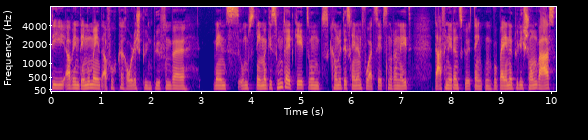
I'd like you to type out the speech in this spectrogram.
die aber in dem Moment einfach keine Rolle spielen dürfen, weil wenn es ums Thema Gesundheit geht und kann ich das Rennen fortsetzen oder nicht, darf ich nicht ans Geld denken. Wobei ich natürlich schon weiß,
